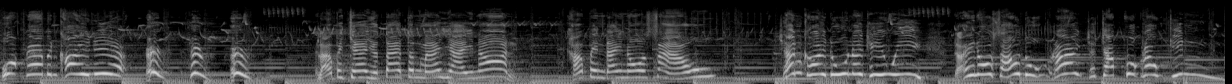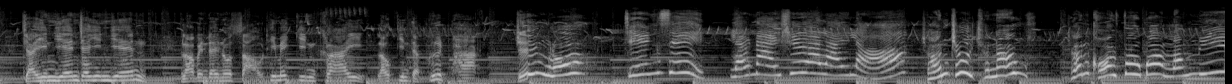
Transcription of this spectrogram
พวกแกเป็นใครเนี่ยเราไปเจออยู่ใต้ต้นไม้ใหญ่นอน เขาเป็นไดโนเสาร์ ฉันเคยดูในทีวี ไดโนเสาร์ดุร้ายจะจับพวกเรากิน ใจเย็นๆใจเย็นๆ เราเป็นไดโนเสาร์ที่ไม่กินใคร เรากินแต่พืชผัก จริงเหรอ จริงสิ แล้วนายชื่ออะไรเหรอ ฉันชื่อชนาฉันคอยเฝ้าบ้านหลังนี้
